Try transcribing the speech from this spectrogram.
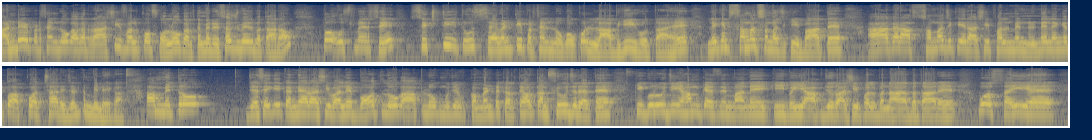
100 परसेंट लोग अगर राशि फल को फॉलो करते हैं, मैं रिसर्च बेस बता रहा हूँ तो उसमें से 60 टू 70 परसेंट लोगों को लाभ ही होता है। लेकिन समझ समझ की बात है, अगर आप समझ के राशिफल में निर्णय लेंगे तो आपको अच्छा रिज़ल्ट मिलेगा। अब मित्रों, जैसे कि कन्या राशि वाले, बहुत लोग, आप लोग मुझे कमेंट करते हैं और कंफ्यूज रहते हैं कि गुरुजी, हम कैसे माने कि भाई आप जो राशिफल बना, बता रहे हैं, वो सही है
